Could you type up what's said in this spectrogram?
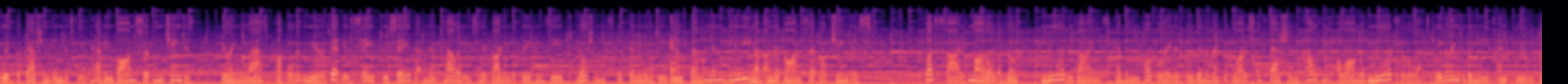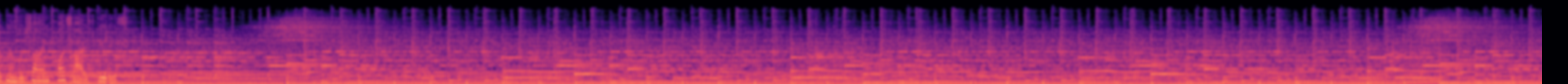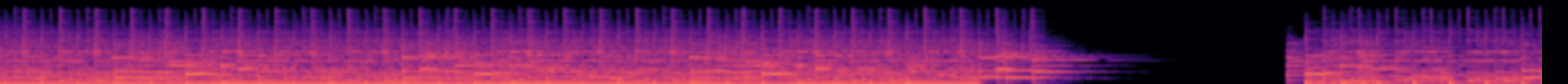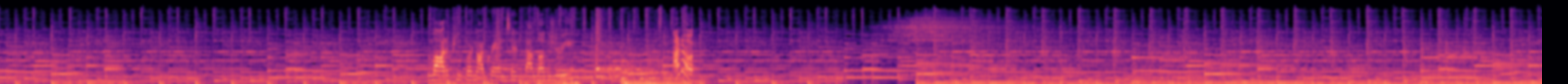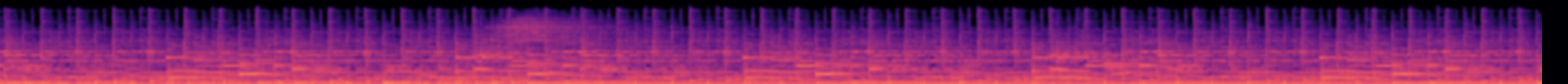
With the fashion industry having gone certain changes during the last couple of years it is safe to say that mentalities regarding the preconceived notions of femininity and feminine beauty have undergone several changes. Plus-size model alone, newer designs have been incorporated within the repertoires of fashion houses along with newer silhouettes catering to the needs and greed of number-signed plus-sized beauties. Lot of people are not granted that luxury. I know.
